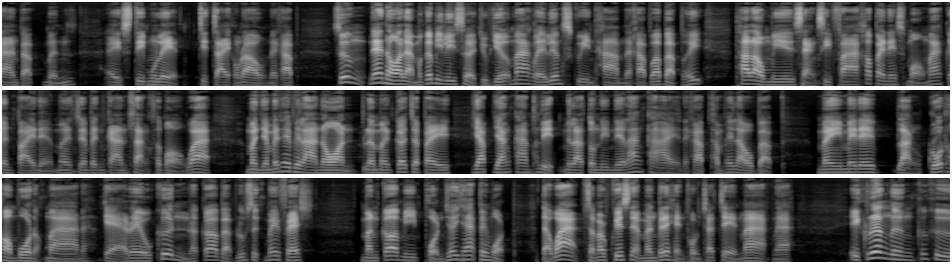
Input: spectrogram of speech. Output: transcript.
การแบบเหมือนไอ้ stimulate จิตใจของเรานะครับ ซึ่งแน่นอนแหละมันก็มี research อยู่เยอะมากเลยเรื่อง screen time นะครับว่าแบบเฮ้ยถ้าเรามีแสงสีฟ้าเข้าไปในสมองมากเกินไปเนี่ยมันจะเป็นการสั่งสมองว่ามันยังไม่ได้เวลานอน แล้วมันก็จะไปยับยั้งการผลิตเมลาโทนินในร่างกายนะครับทำให้เราแบบไม่ไม่ได้หลั่ง growth hormone ออกมานะแก่เร็วขึ้น แล้วก็แบบรู้สึกไม่ fresh มันก็มีผลเยอะแยะไปหมด แต่ว่าสำหรับคริสเนี่ยมันไม่ได้เห็นผลชัดเจนมากนะอีกเรื่องหนึ่งก็คือ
